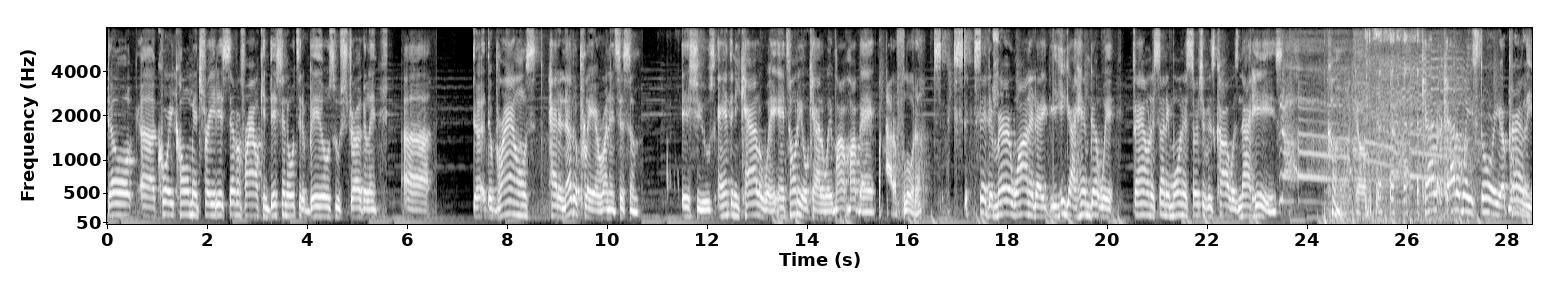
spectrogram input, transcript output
Dog, uh, Corey Coleman traded seventh round conditional to the Bills, who's struggling. Uh, the the Browns had another player run into some issues. Anthony Callaway, Antonio Callaway, my my bad, Out of Florida. s- said the marijuana that he got hemmed up with found in Sunday morning search of his car was not his. Come on, dog. Call- Callaway's story apparently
